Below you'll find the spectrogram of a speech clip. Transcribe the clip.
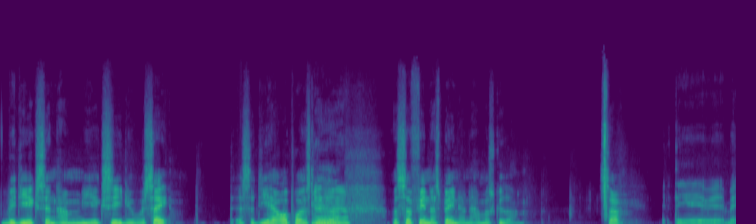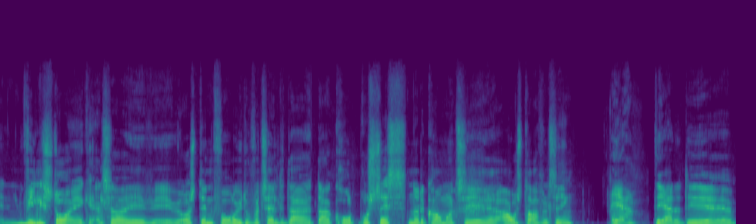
vil de ikke sende ham i eksil i USA, altså de her oprørsledere, ja, ja, ja. og så finder spanierne ham og skyder ham. Så det er en vild historie, ikke? Altså, øh, øh, også den forrige, du fortalte, der, der er kort proces, når det kommer til øh, afstraffelse, ikke? Ja, det er der. Det,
